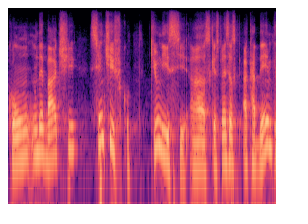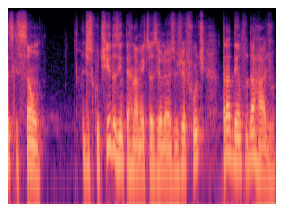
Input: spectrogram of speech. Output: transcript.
com um debate científico que unisse as questões acadêmicas que são discutidas internamente nas reuniões do GFUT para dentro da rádio.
